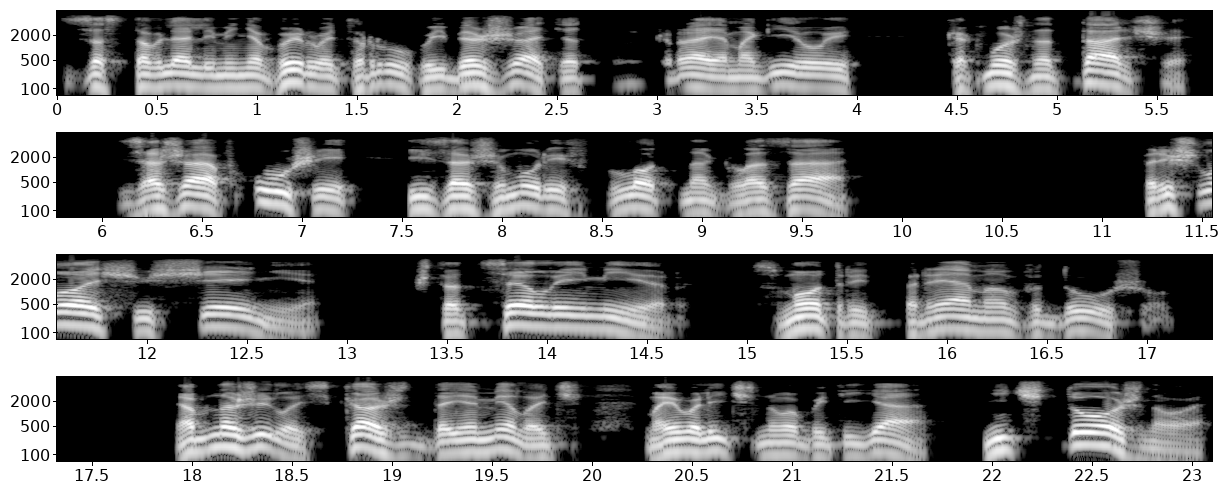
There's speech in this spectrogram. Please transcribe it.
заставляли меня вырвать руку и бежать от края могилы как можно дальше, зажав уши и зажмурив плотно глаза. Пришло ощущение, что целый мир смотрит прямо в душу. Обнажилась каждая мелочь моего личного бытия, ничтожного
